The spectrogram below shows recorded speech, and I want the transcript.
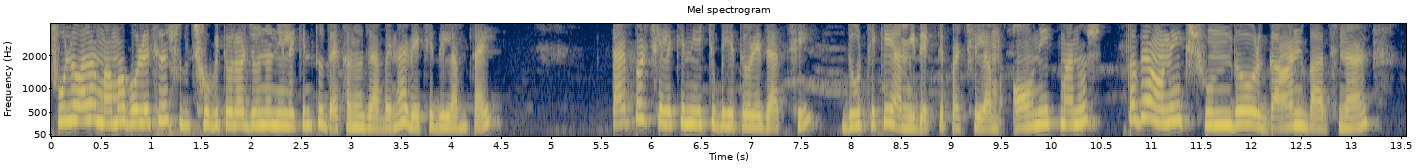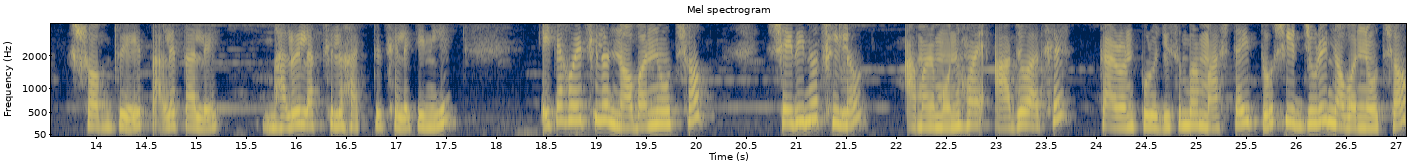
ফুলওয়ালা মামা বলেছিলেন, শুধু ছবি তোলার জন্য নিলে কিন্তু দেখানো যাবে না, রেখে দিলাম তাই। তারপর ছেলেকে নিয়ে একটু ভেতরে যাচ্ছি। দূর থেকেই আমি দেখতে পাচ্ছিলাম অনেক মানুষ, তবে অনেক সুন্দর গান, বাজনার শব্দে তালে তালে ভালোই লাগছিল হাঁটতে ছেলেকে নিয়ে। এটা হয়েছিল নবান্ন উৎসব। সেদিনও ছিল, আমার মনে হয় আজও আছে, কারণ পুরো ডিসেম্বর মাসটাই তো শীত জুড়ে নবান্ন উৎসব।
